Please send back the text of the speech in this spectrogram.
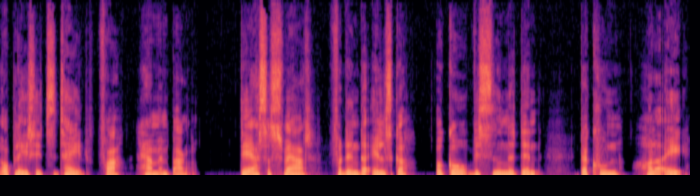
oplæse et citat fra Herman Bang. Det er så svært for den, der elsker, og gå ved siden af den, der kun holder af.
